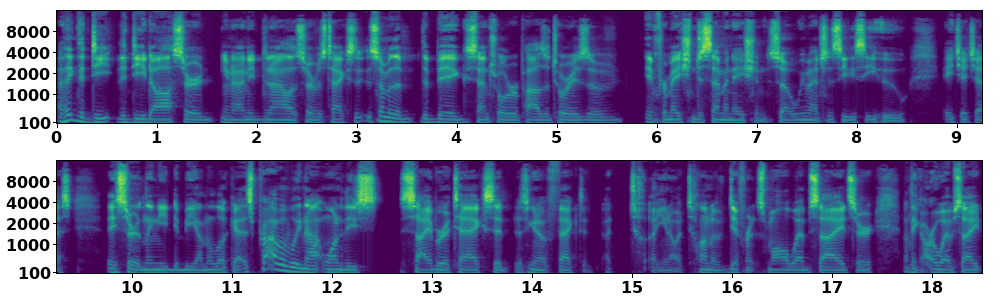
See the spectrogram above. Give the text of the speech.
I think the D, the DDoS or you know any denial of service attacks, some of the the big central repositories of information dissemination. So we mentioned CDC, WHO, HHS. They certainly need to be on the lookout. It's probably not one of these cyber attacks that is going to affect a, a t- you know a ton of different small websites or I think our website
